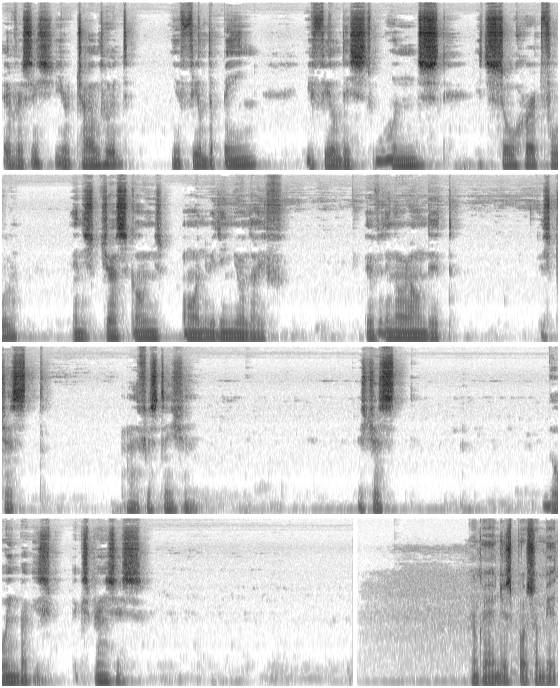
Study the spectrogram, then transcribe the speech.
Ever since your childhood, you feel the pain, you feel these wounds. It's so hurtful, and it's just going on within your life. Everything around it is just manifestation. It's just going back experiences. Okay, I just pause a bit,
